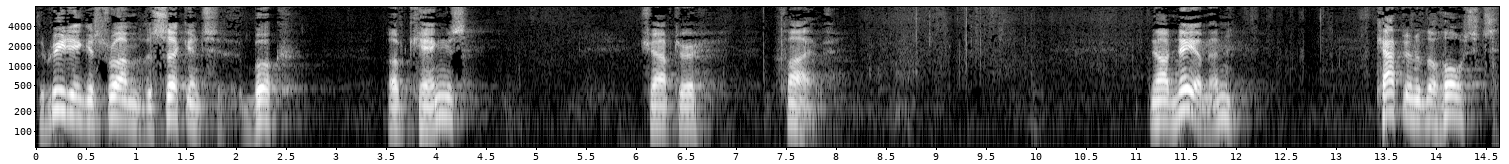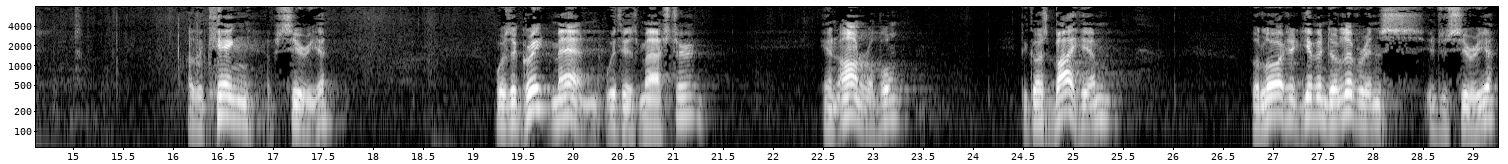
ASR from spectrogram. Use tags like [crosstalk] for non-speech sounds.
The reading is from the second book of Kings, chapter 5. Now, Naaman, captain of the host of the king of Syria, was a great man with his master and honorable, because by him the Lord had given deliverance into Syria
